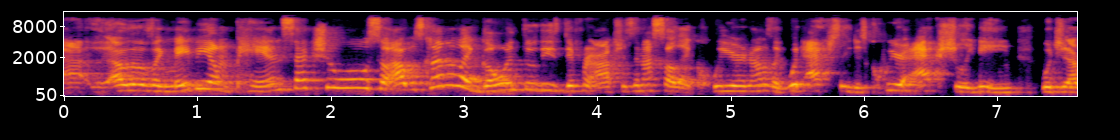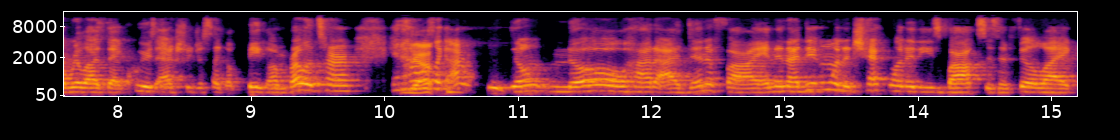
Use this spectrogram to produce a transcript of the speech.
I, I was like, maybe I'm pansexual. So I was kind of like going through these different options and I saw like queer and I was like, what actually does queer actually mean? Which I realized that queer is actually just like a big umbrella term. And I was like, I really don't know how to identify. And then I didn't want to check one of these boxes and feel like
